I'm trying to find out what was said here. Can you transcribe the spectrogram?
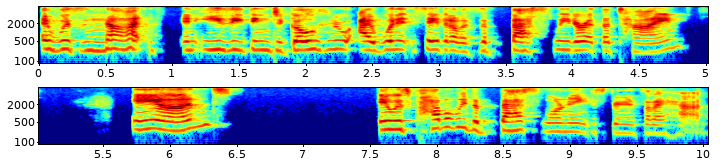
it was not an easy thing to go through. I wouldn't say that I was the best leader at the time. And it was probably the best learning experience that I had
